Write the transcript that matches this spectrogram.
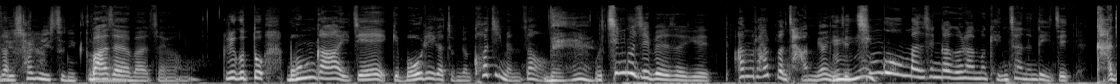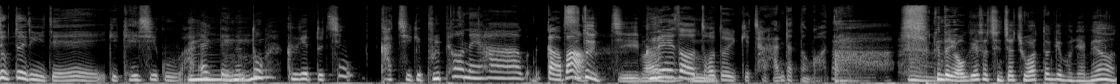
자기 삶이 있으니까 맞아요, 맞아요. 그리고 또 뭔가 이제 이렇게 머리가 점점 커지면서 네. 뭐 친구 집에서 이게 아무리 할번 자면 이제 음. 친구만 생각을 하면 괜찮은데 이제 가족들이 이제 이게 계시고 할 음. 때는 또 그게 또 친, 같이 이게 불편해 할까봐. 수도 있지만. 그래서 음. 저도 이렇게 잘 안 잤던 것 같아요. 아, 음. 근데 여기에서 진짜 좋았던 게 뭐냐면,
